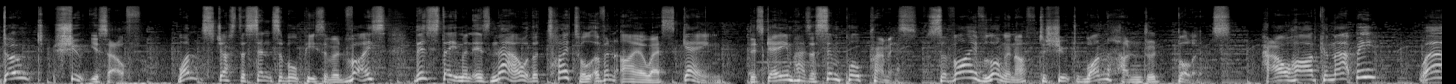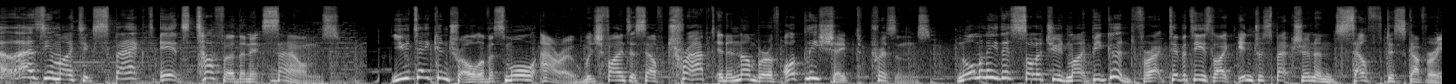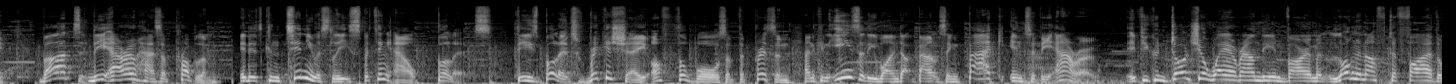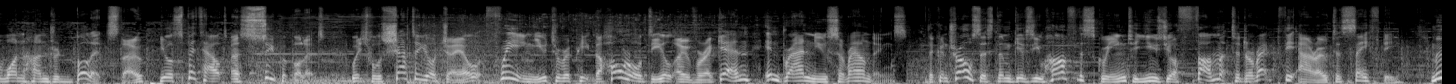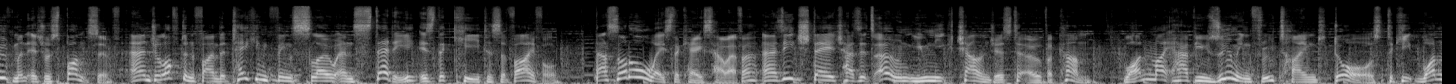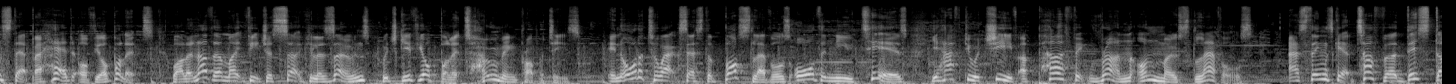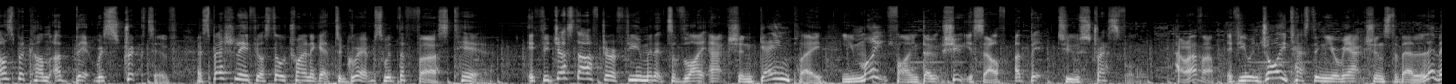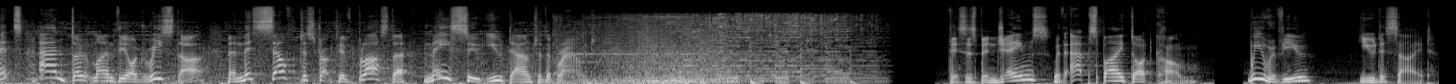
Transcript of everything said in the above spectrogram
Don't shoot yourself. Once just a sensible piece of advice, this statement is now the title of an iOS game. This game has a simple premise survive long enough to shoot 100 bullets. How hard can that be? Well, as you might expect, it's tougher than it sounds. You take control of a small arrow which finds itself trapped in a number of oddly shaped prisons. Normally, this solitude might be good for activities like introspection and self discovery, but the arrow has a problem. It is continuously spitting out bullets. These bullets ricochet off the walls of the prison and can easily wind up bouncing back into the arrow. If you can dodge your way around the environment long enough to fire the 100 bullets, though, you'll spit out a super bullet, which will shatter your jail, freeing you to repeat the whole ordeal over again in brand new surroundings. The control system gives you half the screen to use your thumb to direct the arrow to safety. Movement is responsive, and you'll often find that taking things slow and steady is the key to survival. That's not always the case, however, as each stage has its own unique challenges to overcome. One might have you zooming through timed doors to keep one step ahead of your bullets, while another might feature circular zones which give your bullets homing properties. In order to access the boss levels or the new tiers, you have to achieve a perfect run on most levels. As things get tougher, this does become a bit restrictive, especially if you're still trying to get to grips with the first tier. If you're just after a few minutes of light action gameplay, you might find Don't Shoot Yourself a bit too stressful. However, if you enjoy testing your reactions to their limits and don't mind the odd restart, then this self destructive blaster may suit you down to the ground. This has been James with AppSpy.com. We review, you decide.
